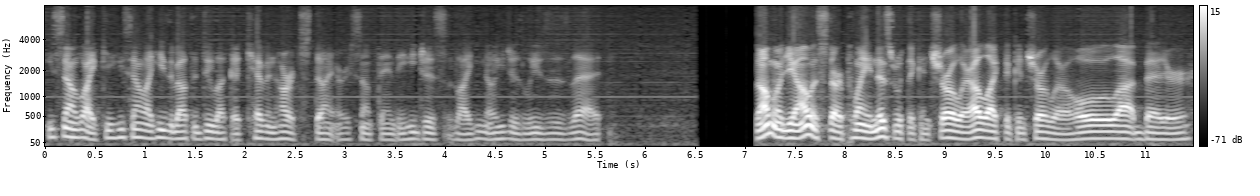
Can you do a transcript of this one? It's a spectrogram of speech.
He sounds like he sounds like he's about to do like a Kevin Hart stunt or something. Then he just like you know he just loses that. So I'm gonna yeah I'm gonna start playing this with the controller. I like the controller a whole lot better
